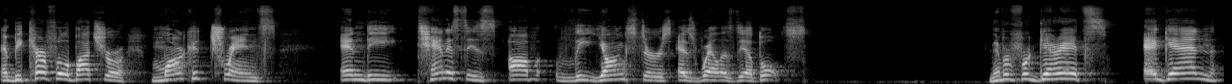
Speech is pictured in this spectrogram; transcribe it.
And be careful about your market trends and the tendencies of the youngsters as well as the adults. Never forget it! Again!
